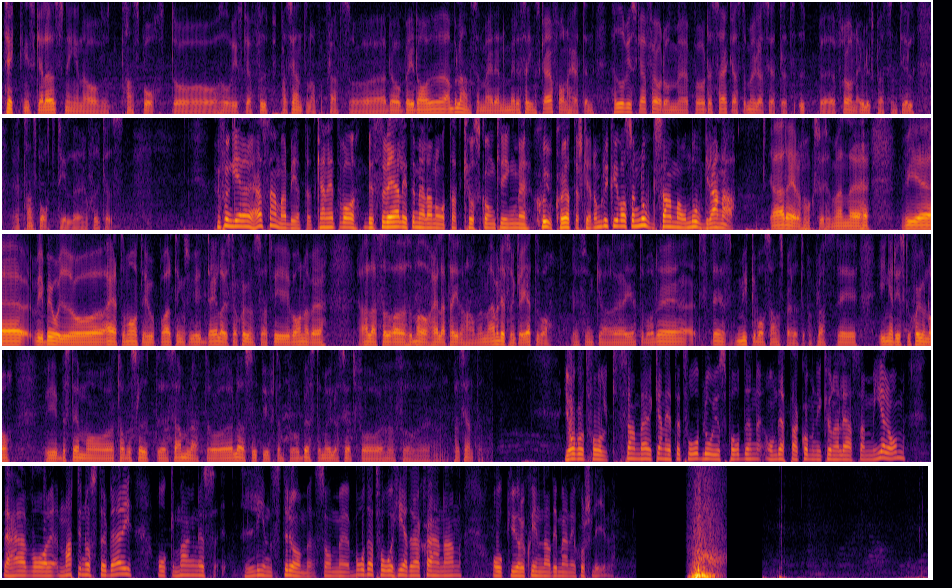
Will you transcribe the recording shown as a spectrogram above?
tekniska lösningen av transport och hur vi ska få upp patienterna på plats och eh, då bidrar ambulansen med den medicinska erfarenheten hur vi ska få dem eh, på det säkraste möjliga sättet upp eh, från olycksplatsen till transport till sjukhus. Hur fungerar det här samarbetet? Kan det inte vara besvärligt emellanåt att kuska omkring med sjuksköterskor? De brukar ju vara så nogsamma och noggranna. Ja det är de också men eh, vi, eh, vi bor ju och äter mat ihop och allting så vi delar ju station så att vi är vana vid alla sura humör hela tiden här men, nej, men det funkar jättebra. Det funkar eh, jättebra. Det, det är mycket bra samspel ute på plats. Det är inga diskussioner vi bestämmer och tar beslut eh, samlat och löser uppgiften på bästa möjliga sätt för, för eh, patienten. Jag Gott Folk, Samverkan 112 Blåljuspodden. Om detta kommer ni kunna läsa mer om. Det här var Martin Österberg och Magnus Lindström som eh, båda två hedrar stjärnan och gör skillnad i människors liv.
